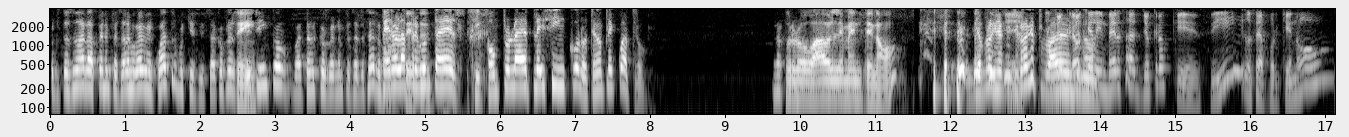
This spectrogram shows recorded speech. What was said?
Pero entonces no vale la pena empezar a jugar en el 4 porque si usted va a comprar Sí. el Play 5 va a tener que volver a empezar de cero. Pero la sí, pregunta es, si compro la de Play 5, ¿lo tengo en Play 4? No, Probablemente no. Yo, creo que- yo creo que Es- probablemente Yo creo no. que a la inversa, yo creo que sí. O sea, ¿por qué no?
